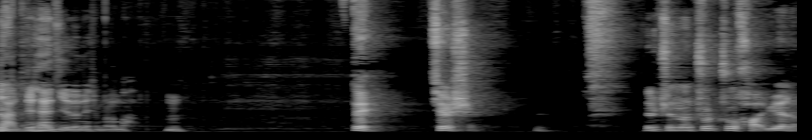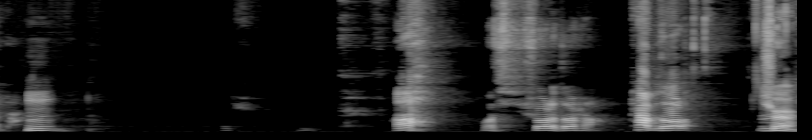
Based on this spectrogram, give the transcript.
打这赛季的那什么了吧，嗯，对，确实，就只能祝祝好运了吧，嗯，好，我说了多少？差不多了，是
